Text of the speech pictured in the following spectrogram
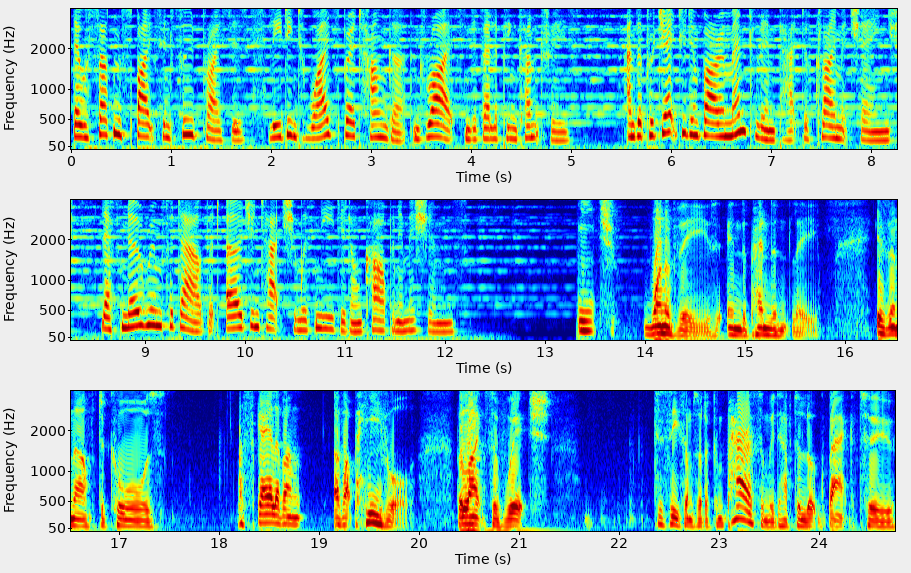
There were sudden spikes in food prices, leading to widespread hunger and riots in developing countries. And the projected environmental impact of climate change left no room for doubt that urgent action was needed on carbon emissions. Each one of these independently is enough to cause a scale of, un- of upheaval, the likes of which, to see some sort of comparison, we'd have to look back to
